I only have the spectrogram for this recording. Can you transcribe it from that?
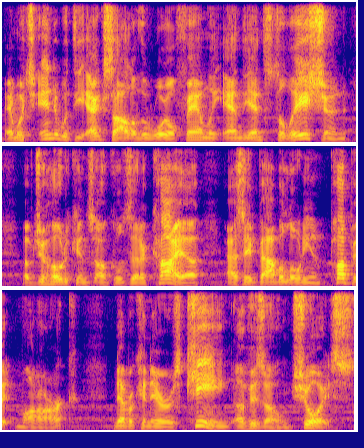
and which ended with the exile of the royal family and the installation of Jehoiachin's uncle Zedekiah as a Babylonian puppet monarch, Nebuchadnezzar's king of his own choice.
